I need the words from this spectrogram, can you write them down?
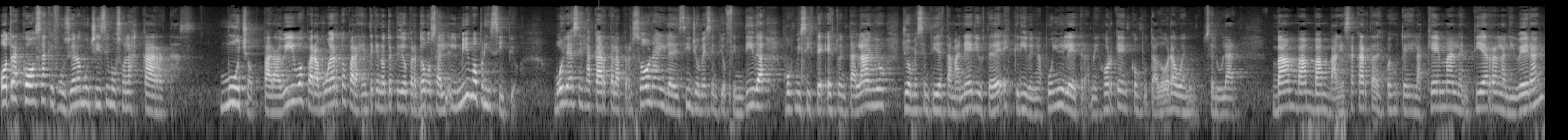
Otra cosa que funciona muchísimo son las cartas. Mucho, para vivos, para muertos, para gente que no te pidió perdón. O sea, el mismo principio. Vos le haces la carta a la persona y le decís, yo me sentí ofendida, vos me hiciste esto en tal año, yo me sentí de esta manera y ustedes escriben a puño y letra, mejor que en computadora o en celular. Bam, bam, bam, bam. Esa carta después ustedes la queman, la entierran, la liberan,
